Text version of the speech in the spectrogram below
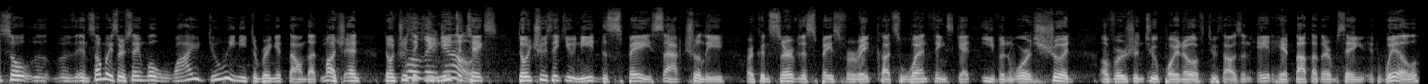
so, in some ways, they're saying, "Well, why do we need to bring it down that much?" And don't you Well, think you need to take don't you think you need the space actually or conserve the space for rate cuts when things get even worse? Should a version 2.0 of 2008 hit not that they're saying it will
